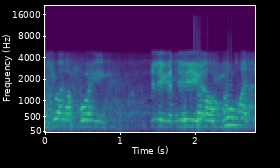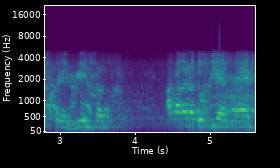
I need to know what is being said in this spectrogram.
A Joana foi Se liga, se liga. algumas entrevistas. A galera do BMX,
